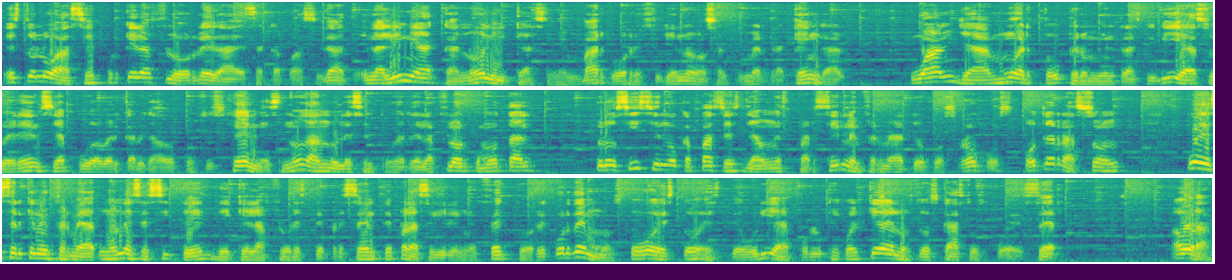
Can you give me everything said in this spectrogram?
esto lo hace porque la flor le da esa capacidad. En la línea canónica, sin embargo, refiriéndonos al primer Drakengard, Juan ya ha muerto, pero mientras vivía su herencia pudo haber cargado con sus genes, no dándoles el poder de la flor como tal, pero sí siendo capaces de aún esparcir la enfermedad de ojos rojos. Otra razón puede ser que la enfermedad no necesite de que la flor esté presente para seguir en efecto. Recordemos, todo esto es teoría, por lo que cualquiera de los dos casos puede ser. Ahora,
